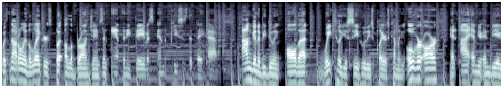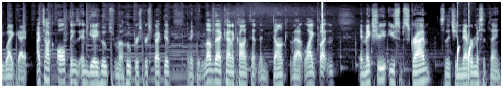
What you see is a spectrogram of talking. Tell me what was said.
with not only the Lakers, but a LeBron James and Anthony Davis and the pieces that they have. I'm going to be doing all that. Wait till you see who these players coming over are. And I am your NBA white guy. I talk all things NBA hoops from a Hooper's perspective. And if you love that kind of content, then dunk that like button and make sure you subscribe so that you never miss a thing.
